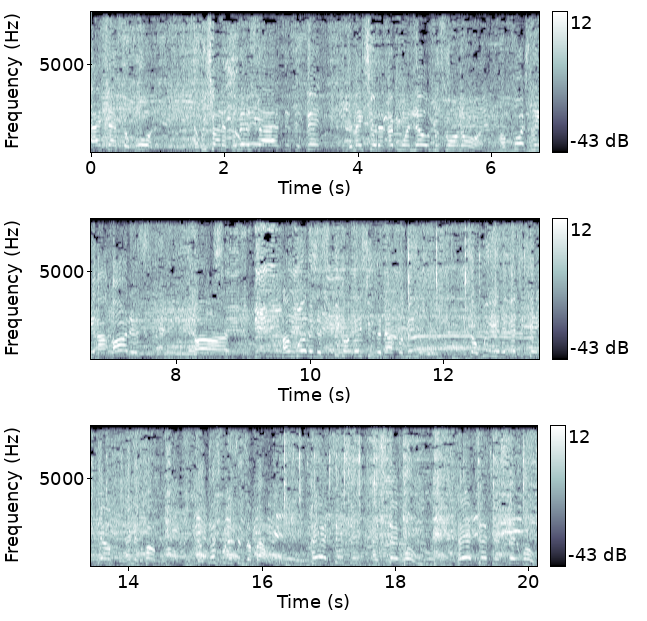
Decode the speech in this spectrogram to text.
access to water. And we're trying to politicize this event to make sure that everyone knows what's going on. Unfortunately, our artists are unwilling to speak on issues they're not familiar with. So we're here to educate them and the public. So this is what this is about. Pay attention and stay woke. Pay attention and stay woke.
